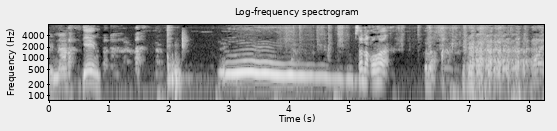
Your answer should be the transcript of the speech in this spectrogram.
Game na. Game. Saan nakuha? Wala. Boy.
